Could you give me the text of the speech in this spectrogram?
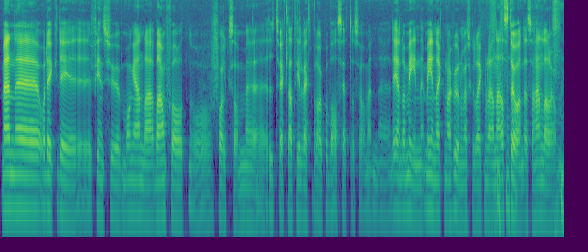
Men eh, och det, det, finns ju många andra branscher och, och folk som eh, utvecklar tillväxtbolag på bra sätt och så. Men eh, det är ändå min, min rekommendation om jag skulle rekommendera närstående så handlar det om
